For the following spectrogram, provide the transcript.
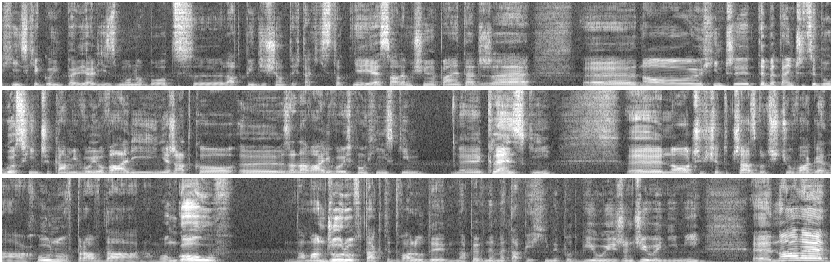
chińskiego imperializmu, no bo od lat 50. tak istotnie jest, ale musimy pamiętać, że E, no, Chińczy, Tybetańczycy długo z Chińczykami wojowali i nierzadko e, zadawali wojskom chińskim e, klęski. No, oczywiście tu trzeba zwrócić uwagę na Hunów, prawda, na Mongołów, na Mandżurów, tak, te dwa ludy na pewnym etapie Chiny podbiły i rządziły nimi. No ale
